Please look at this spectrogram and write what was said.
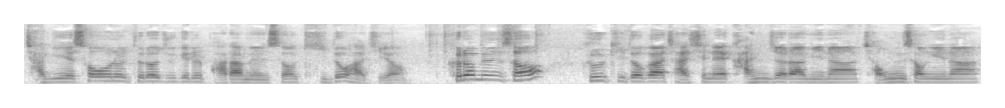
자기의 소원을 들어주기를 바라면서 기도하지요. 그러면서 그 기도가 자신의 간절함이나 정성이나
